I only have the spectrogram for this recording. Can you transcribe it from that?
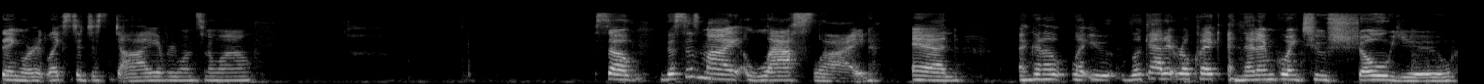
thing where it likes to just die every once in a while. So this is my last slide and I'm gonna let you look at it real quick and then I'm going to show you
